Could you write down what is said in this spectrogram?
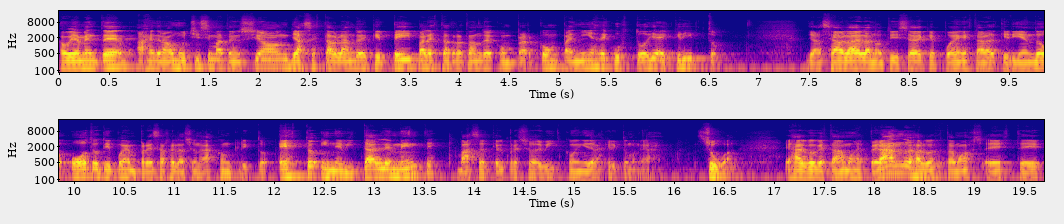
Obviamente ha generado muchísima atención, ya se está hablando de que PayPal está tratando de comprar compañías de custodia de cripto ya se habla de la noticia de que pueden estar adquiriendo otro tipo de empresas relacionadas con cripto. Esto inevitablemente va a hacer que el precio de Bitcoin y de las criptomonedas suba. Es algo que estábamos esperando, es algo que estamos este,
